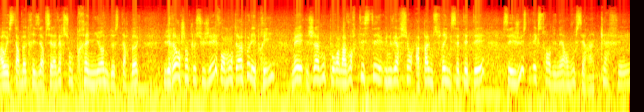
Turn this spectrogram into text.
Ah oui, Starbucks Reserve, c'est la version premium de Starbucks. Il réenchante le sujet, il faut remonter un peu les prix. Mais j'avoue que pour en avoir testé une version à Palm Springs cet été, c'est juste extraordinaire. On vous sert un café,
